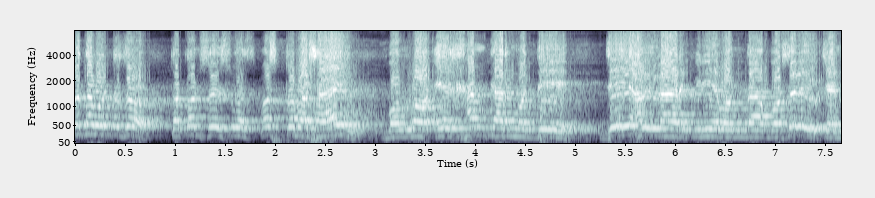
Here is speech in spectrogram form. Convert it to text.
কথা বলতেছ? তখন সে, স্পষ্ট ভাষায় বলল, এ খানকার মধ্যে যে আল্লাহর প্রিয় বন্দা বসে রয়েছেন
